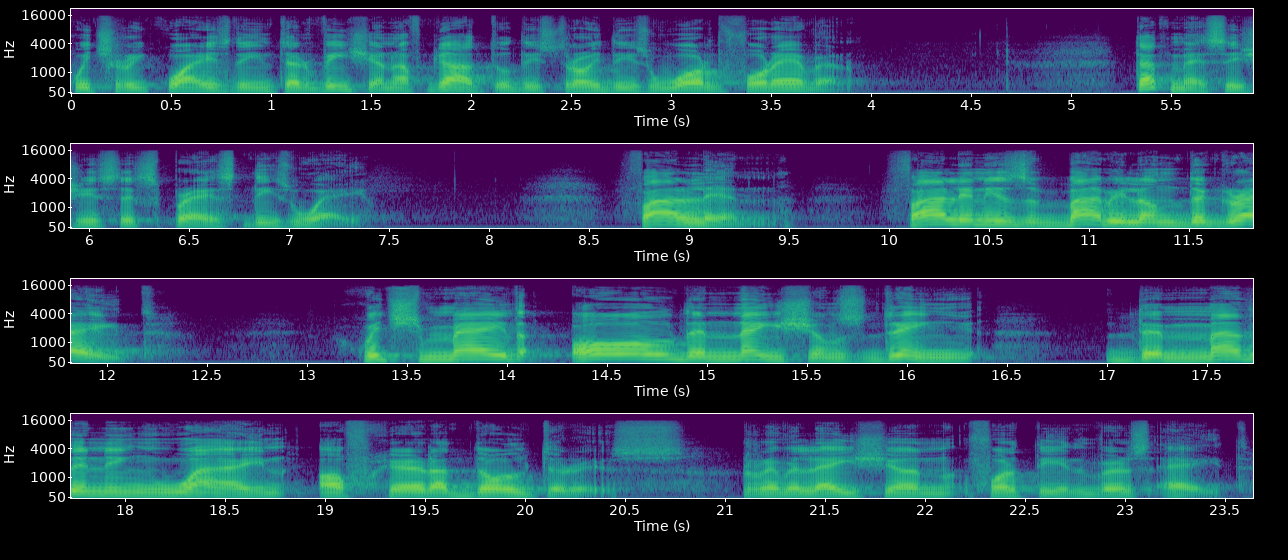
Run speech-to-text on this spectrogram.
which requires the intervention of God to destroy this world forever. That message is expressed this way Fallen, fallen is Babylon the Great, which made all the nations drink the maddening wine of her adulteries. Revelation 14, verse 8.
